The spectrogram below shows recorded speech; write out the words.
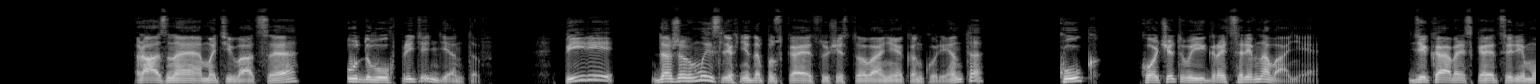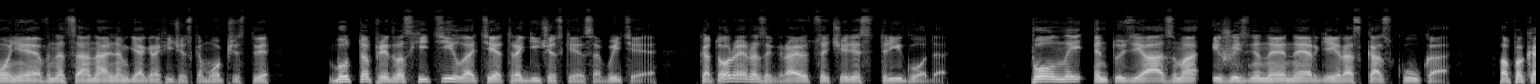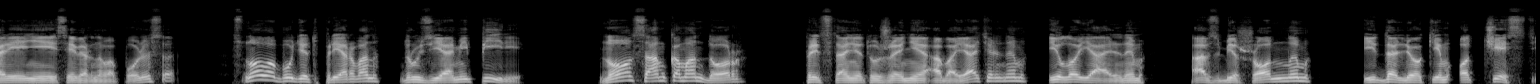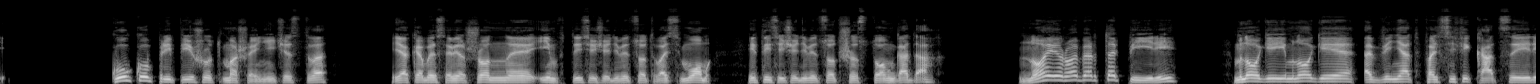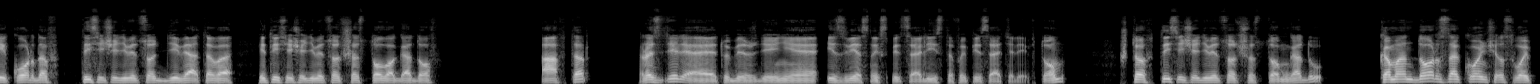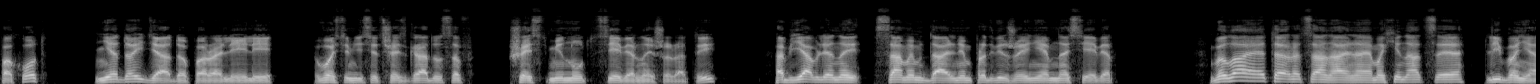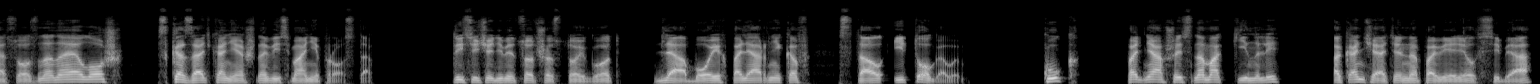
Разная мотивация у двух претендентов. Пири даже в мыслях не допускает существования конкурента. Кук хочет выиграть соревнование. Декабрьская церемония в Национальном географическом обществе будто предвосхитила те трагические события, которые разыграются через три года. Полный энтузиазма и жизненной энергии рассказ Кука о покорении Северного полюса снова будет прерван друзьями Пири, но сам командор предстанет уже не обаятельным и лояльным, а взбешенным и далеким от чести. Куку припишут мошенничество, якобы совершенное им в 1908 и 1906 годах, но и Роберта Пири многие и многие обвинят в фальсификации рекордов 1909 и 1906 годов. Автор разделяет убеждения известных специалистов и писателей в том, что в 1906 году командор закончил свой поход, не дойдя до параллели 86 градусов 6 минут северной широты, объявленной самым дальним продвижением на север. Была это рациональная махинация, либо неосознанная ложь, сказать, конечно, весьма непросто. 1906 год для обоих полярников стал итоговым. Кук, поднявшись на МакКинли, окончательно поверил в себя,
